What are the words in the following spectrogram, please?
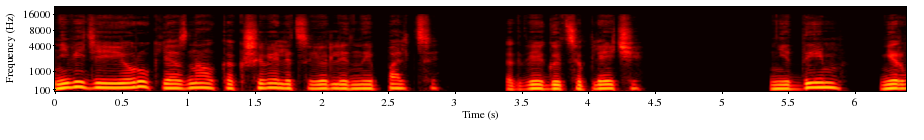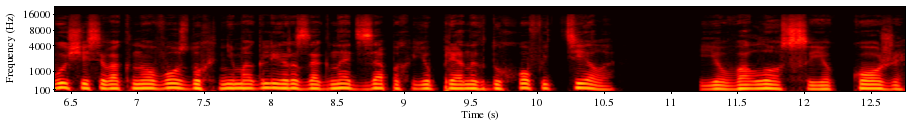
Не видя ее рук, я знал, как шевелятся ее длинные пальцы, как двигаются плечи. Ни дым, ни рвущийся в окно воздух не могли разогнать запах ее пряных духов и тела, ее волос, ее кожи.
